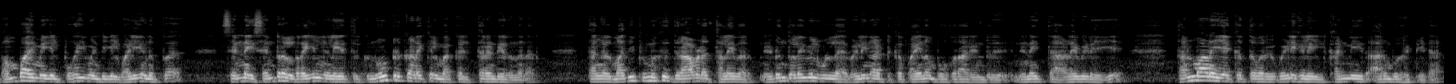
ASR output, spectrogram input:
பம்பாய் மெயில் புகை வண்டியில் வழியனுப்ப சென்னை சென்ட்ரல் ரயில் நிலையத்திற்கு நூற்றுக்கணக்கில் மக்கள் திரண்டிருந்தனர். தங்கள் மதிப்புமிகு திராவிட தலைவர் நெடுந்தொலைவில் உள்ள வெளிநாட்டுக்கு பயணம் போகிறார் என்று நினைத்த அளவிலேயே தன்மான இயக்கத்தவர் வெளிகளில் கண்ணீர் அரும்பு கட்டினார்.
